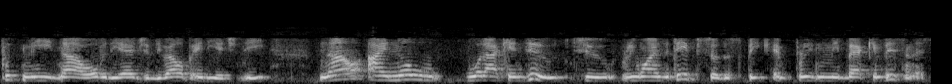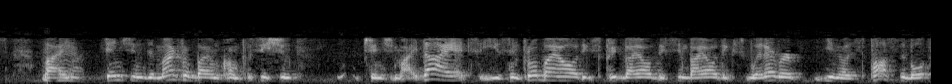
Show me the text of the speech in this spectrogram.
put me now over the edge and develop ADHD. Now I know what I can do to rewind the tape, so to speak, and bring me back in business by mm-hmm. changing the microbiome composition, my diet, using probiotics, prebiotics, synbiotics, whatever you know is possible,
